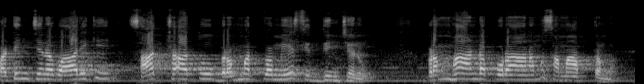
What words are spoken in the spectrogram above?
పఠించిన వారికి సాక్షాత్తు బ్రహ్మత్వమే సిద్ధించెను. బ్రహ్మాండ పురాణము సమాప్తము.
